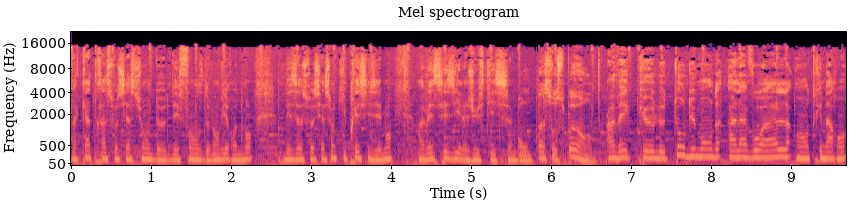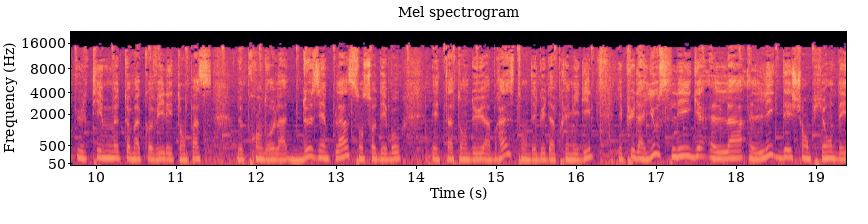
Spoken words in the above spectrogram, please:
à quatre associations de défense de l'environnement, des associations qui précisément avaient saisi la justice. On passe au sport. Avec le Tour du monde à la voile en trimaran ultime, Thomas est en passe de prendre la deuxième place. Son Sodebo est attendu à Brest en début d'après-midi. Et puis la Youth League, la Ligue des champions des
